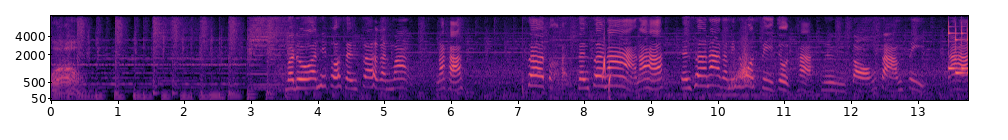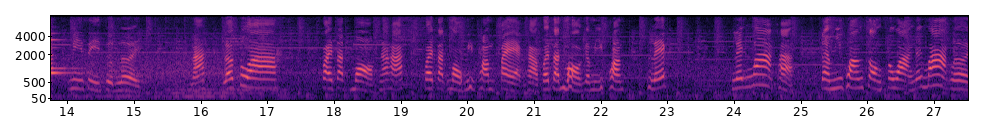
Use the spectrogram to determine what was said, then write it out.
Wow. มาดูกันที่ตัวเซ็นเซอร์กันบ้างนะคะเซนเซอร์ตัวเซ็นเซอร์หน้านะคะเซ็นเซอร์หน้าจะมีทั้งหมด 4 จุดค่ะ 1 2 3 4 นะคะ มี 4 จุดเลยนะแล้วตัวไฟตัดหมอกนะคะ ไฟตัดหมอกมีความแปลกค่ะ ไฟตัดหมอกจะมีความเล็กเล็กมากค่ะ แต่มีความส่องสว่างได้มากเลย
